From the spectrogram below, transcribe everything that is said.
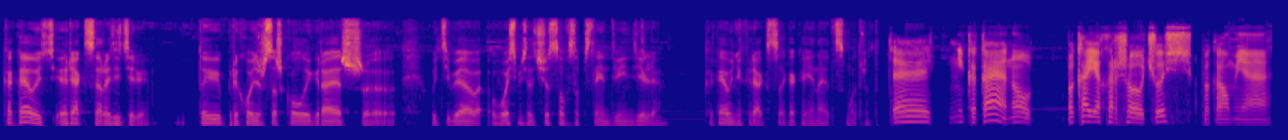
Какая у тебя реакция родителей? Ты приходишь со школы, играешь, э, у тебя 80 часов за последние две недели. Какая у них реакция, как они на это смотрят? Да никакая, ну, пока я хорошо учусь, пока у меня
